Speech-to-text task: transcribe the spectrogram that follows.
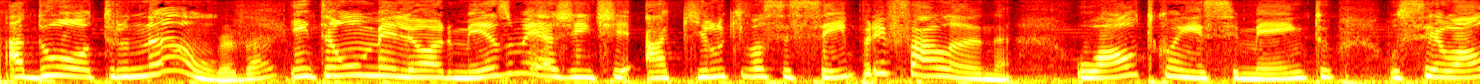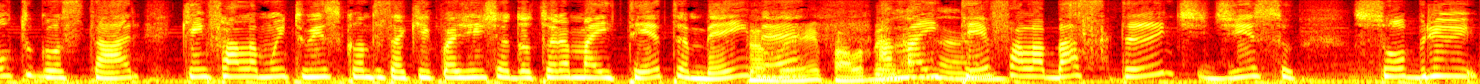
A do outro, não. Verdade. Então o melhor mesmo é a gente, aquilo que você sempre fala, Ana, o autoconhecimento, o seu autogostar. Quem fala muito isso quando tá aqui com a gente é a doutora Maitê também, né? Também, fala bem. A Maitê Aham. fala bastante disso, sobre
